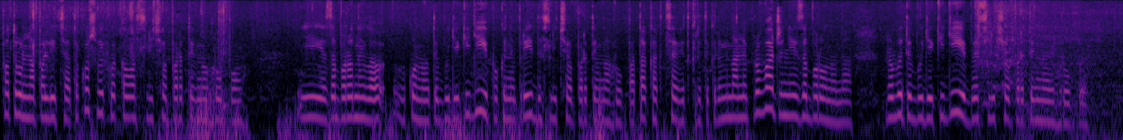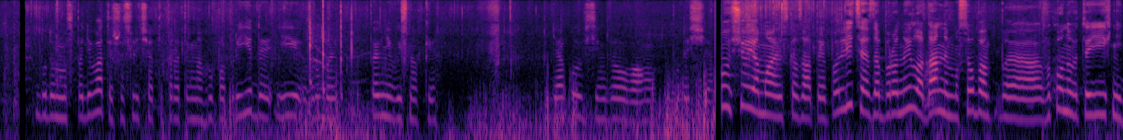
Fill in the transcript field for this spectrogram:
Патрульна поліція також викликала слідчо оперативну групу і заборонила виконувати будь-які дії, поки не приїде слідчо оперативна група. Так як це відкрите кримінальне провадження і заборонено робити будь-які дії без слідчо оперативної групи. Будемо сподіватися, що слідча оперативна група приїде і зробить певні висновки. Дякую всім за увагу. Буде ще. Ну, що я маю сказати? Поліція заборонила даним особам е, виконувати їхні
